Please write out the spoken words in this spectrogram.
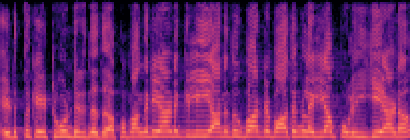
എടുത്തു കേട്ടുകൊണ്ടിരുന്നത്. അപ്പം അങ്ങനെയാണെങ്കിൽ ഈ ആനന്ദകുമാറിന്റെ വാദങ്ങളെല്ലാം പൊളിയുകയാണ്.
